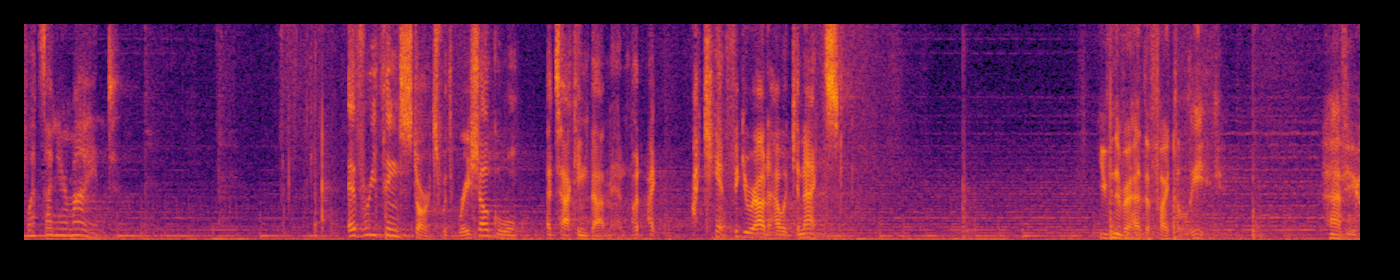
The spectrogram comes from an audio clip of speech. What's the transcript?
What's on your mind? Everything starts with Ra's al Ghul attacking Batman, but I, I can't figure out how it connects. You've never had to fight the League, have you?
